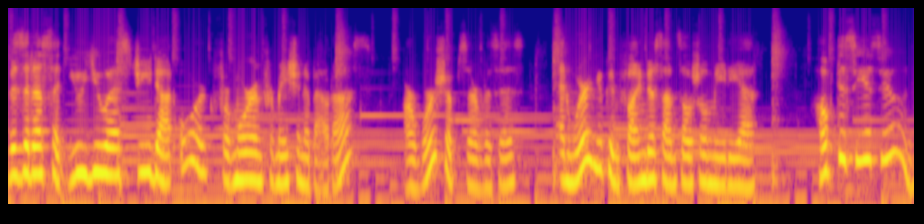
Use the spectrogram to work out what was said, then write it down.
Visit us at uusg.org for more information about us, our worship services, and where you can find us on social media. Hope to see you soon.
